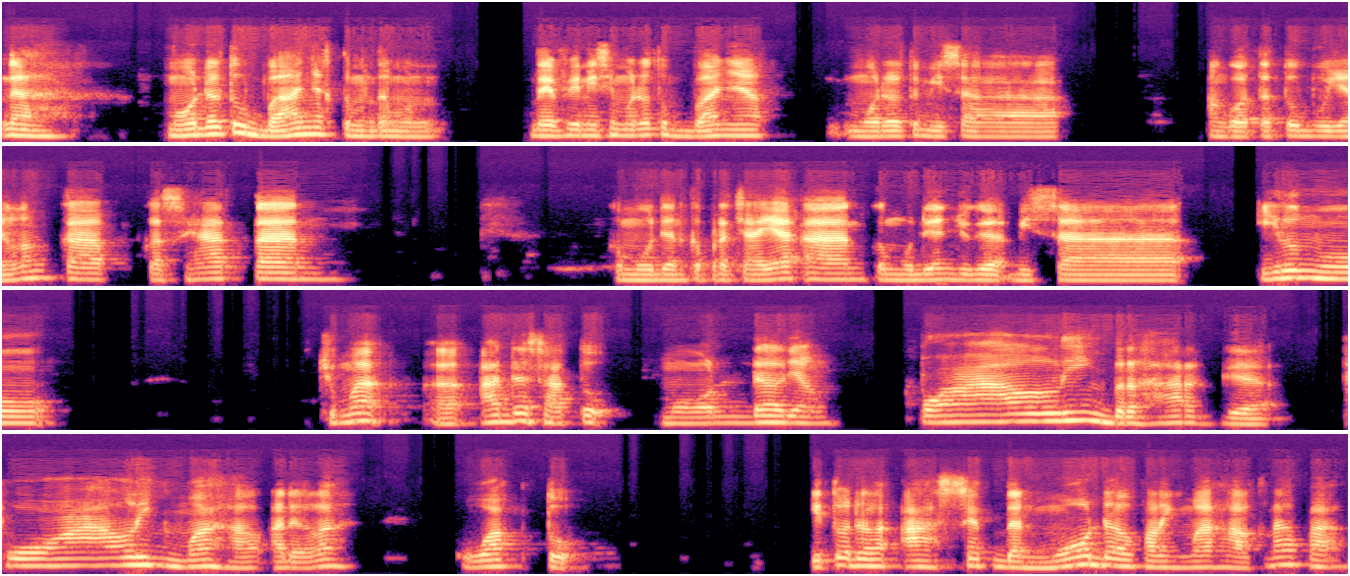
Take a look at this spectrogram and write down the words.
Nah, modal tuh banyak teman-teman. Definisi modal tuh banyak. modal tuh bisa anggota tubuh yang lengkap, kesehatan, kemudian kepercayaan, kemudian juga bisa ilmu. Cuma eh, ada satu modal yang paling berharga, paling mahal adalah waktu. Itu adalah aset dan modal paling mahal. Kenapa?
